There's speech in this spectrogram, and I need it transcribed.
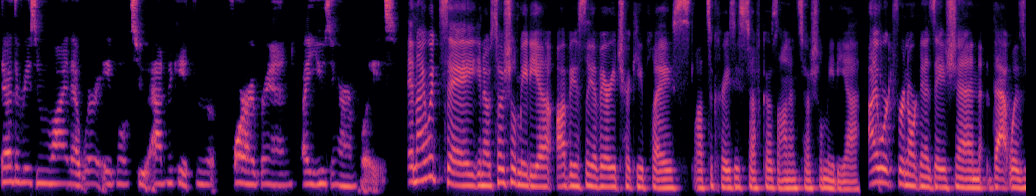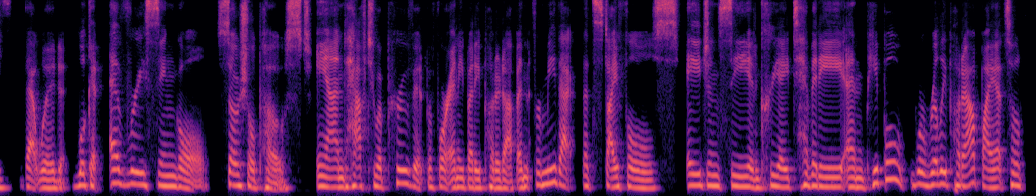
they're the reason why that we're able to advocate through for our brand by using our employees. And I would say, you know, social media, obviously a very tricky place. Lots of crazy stuff goes on in social media. I worked for an organization that was that would look at every single social post and have to approve it before anybody put it up. And for me that that stifles agency and creativity and people were really put out by it. So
